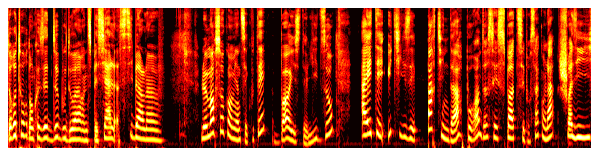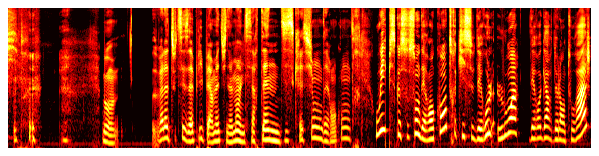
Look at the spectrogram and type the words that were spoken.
De retour dans Cosette de Boudoir, une spéciale Cyberlove. Le morceau qu'on vient de s'écouter, Boys de Lizzo, a été utilisé par Tinder pour un de ses spots. C'est pour ça qu'on l'a choisi. Bon, voilà, toutes ces applis permettent finalement une certaine discrétion des rencontres. Oui, puisque ce sont des rencontres qui se déroulent loin des regards de l'entourage,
